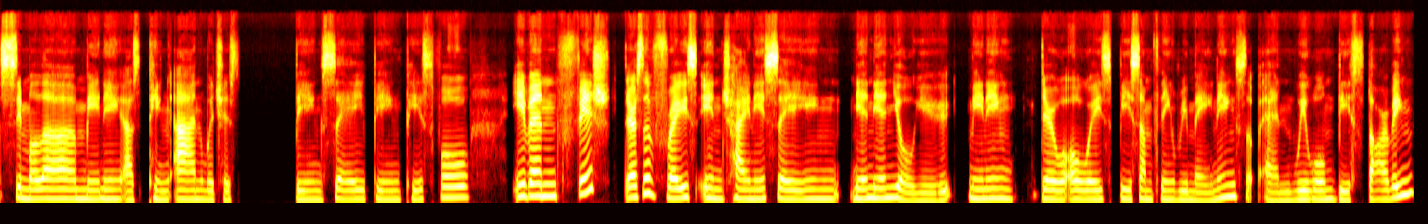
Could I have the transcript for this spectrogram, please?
similar meaning as ping an, which is being safe, being peaceful. Even fish, there's a phrase in Chinese saying 年年有余, meaning there will always be something remaining so, and we won't be starving.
